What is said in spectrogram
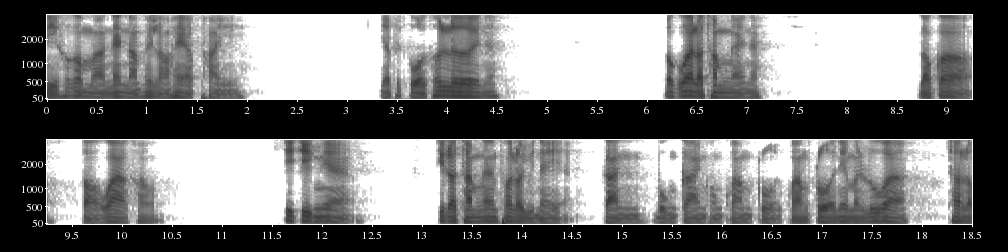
ดีเขาก็มาแนะนำให้เราให้อภัย อย่าไปโกรธเขาเลยนะบอกว่าเราทำไงนะ เราก็ต่อว่าเขา ที่จริงเนี่ยที่เราทำงั้นเพราะเราอยู่ในการบงการของความโกรธ ความโกรธเนี่ยมันรู้ว่าถ้าเรา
